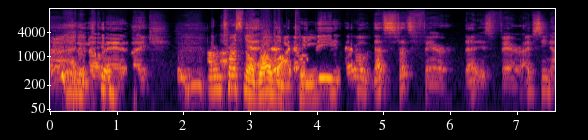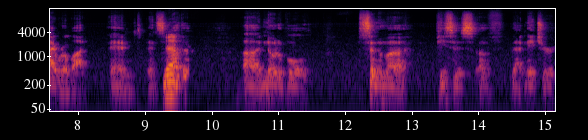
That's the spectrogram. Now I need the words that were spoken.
I don't know, man. Like I don't trust uh, no yeah, robot. There, there be, there will, that's that's fair. That is fair. I've seen iRobot and and some yeah. other uh, notable cinema pieces of that nature.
